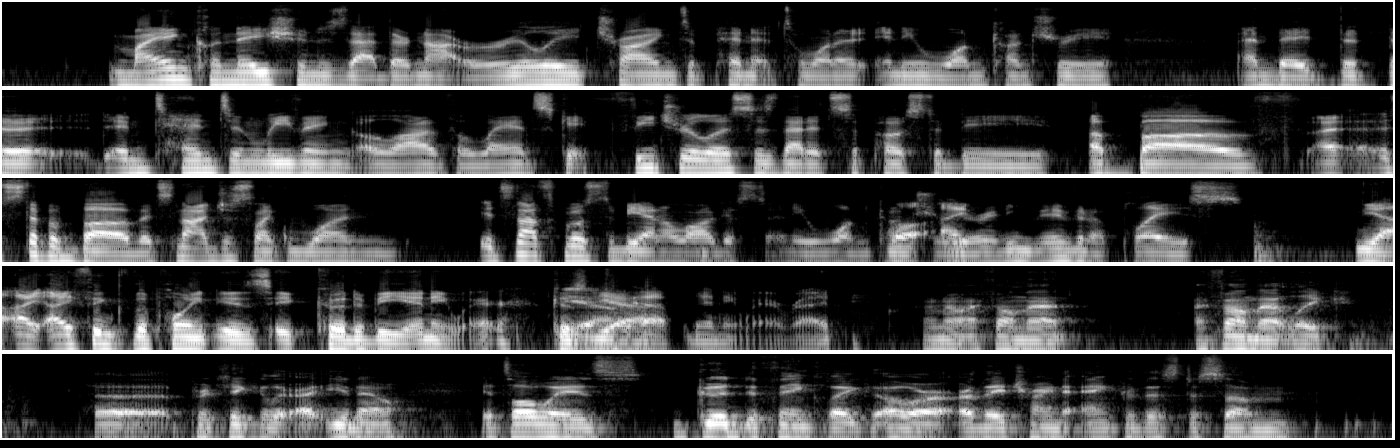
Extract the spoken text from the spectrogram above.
My inclination is that they're not really trying to pin it to one any one country, and they the the intent in leaving a lot of the landscape featureless is that it's supposed to be above a, a step above. It's not just like one. It's not supposed to be analogous to any one Well, country I- or any, even a place. Yeah, I, I think the point is it could be anywhere because Yeah. it could happen anywhere, right? I don't know. I found that. I found that like uh, particular. You know, it's always good to think like, oh, are, are they trying to anchor this to some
